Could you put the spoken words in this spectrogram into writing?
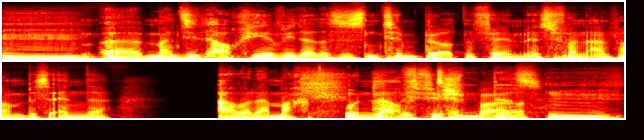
Mhm. Äh, man sieht auch hier wieder, dass es ein Tim Burton-Film ist von Anfang bis Ende. Aber da macht unglaublich viel Tim Spaß. Burton,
